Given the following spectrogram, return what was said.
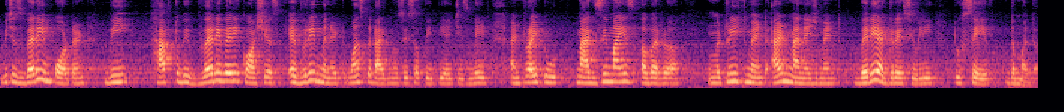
which is very important. We have to be very very cautious every minute once the diagnosis of PPH is made and try to maximize our uh, Um, treatment and management very aggressively to save the mother.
